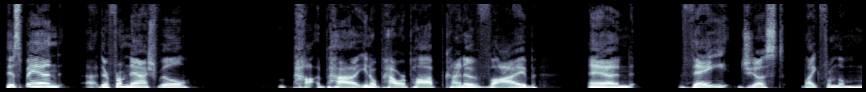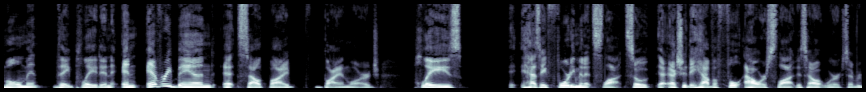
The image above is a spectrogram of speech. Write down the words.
This band uh, they're from Nashville, you know, power pop kind of vibe. And they just like from the moment they played and and every band at South by by and large plays has a 40 minute slot. So actually they have a full hour slot is how it works. Every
